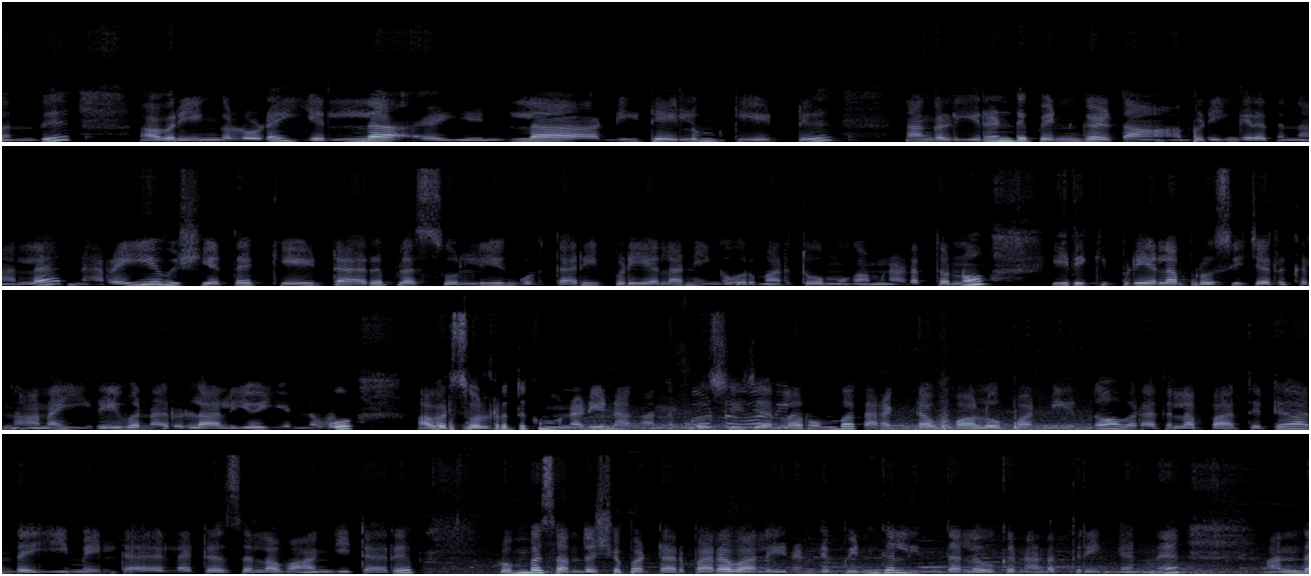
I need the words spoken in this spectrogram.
வந்து அவர் எங்களோட எல்லா எல்லா டீட்டெயிலும் கேட்டு நாங்கள் இரண்டு பெண்கள் தான் அப்படிங்கிறதுனால நிறைய விஷயத்த கேட்டார் ப்ளஸ் சொல்லியும் கொடுத்தாரு. இப்படியெல்லாம் நீங்கள் ஒரு மருத்துவ முகாம் நடத்த நடத்தணும் இதுக்கு இப்படியெல்லாம் ப்ரொசீஜர் இருக்குன்னு. ஆனால் இறைவன் அருளாலேயோ என்னவோ அவர் சொல்கிறதுக்கு முன்னாடி நாங்கள் அந்த ப்ரொசீஜர்லாம் ரொம்ப கரெக்டாக ஃபாலோ பண்ணியிருந்தோம். அவர் அதெல்லாம் பார்த்துட்டு அந்த இமெயில் லெட்டர்ஸ் எல்லாம் வாங்கிட்டாரு. ரொம்ப சந்தோஷப்பட்டார். பரவாயில்ல இரண்டு பெண்கள் இந்த அளவுக்கு நடத்துறீங்கன்னு. அந்த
